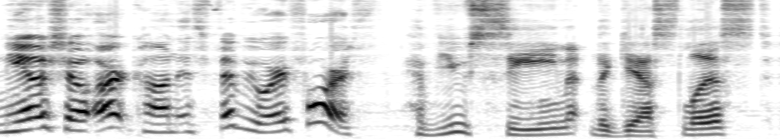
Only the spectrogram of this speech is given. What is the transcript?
Neosho ArtCon is February 4th. Have you seen the guest list?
